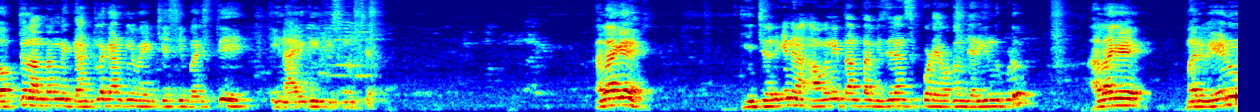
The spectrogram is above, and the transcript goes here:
భక్తులందరినీ గంటల గంటలు వెయిట్ చేసి పరిస్థితి ఈ నాయకులు తీసుకొచ్చారు. వచ్చారు అలాగే ఈ జరిగిన అవినీతి అంతా విజిలెన్స్ కూడా ఇవ్వడం జరిగింది ఇప్పుడు. అలాగే మరి వేణు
